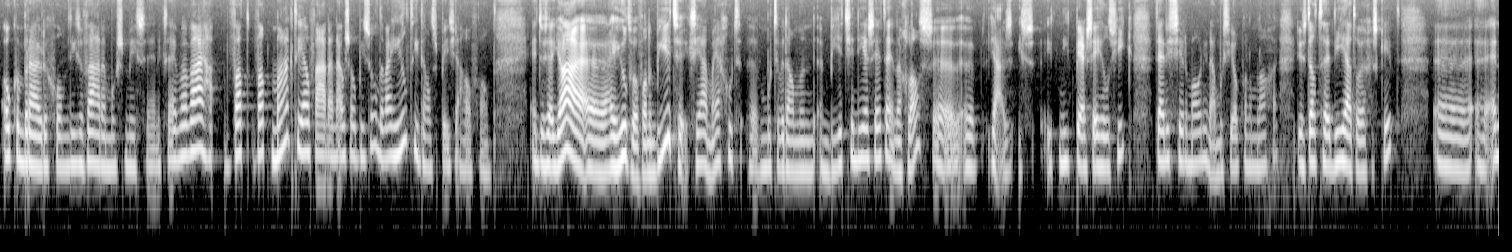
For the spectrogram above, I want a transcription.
ook een bruidegom die zijn vader moest missen. En ik zei, maar waar, wat, wat maakte jouw vader nou zo bijzonder? Waar hield hij dan speciaal van? En toen zei ja, eh, hij hield wel van een biertje. Ik zei, ja, maar ja goed, eh, moeten we dan een, een biertje neerzetten en een glas? Ja, is, niet per se heel chic tijdens de ceremonie. Nou, moest hij ook wel om lachen. Dus dat, die had we geskipt. Eh, eh, en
